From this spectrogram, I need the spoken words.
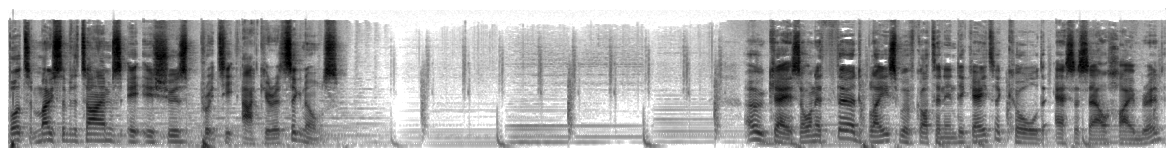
but most of the times it issues pretty accurate signals. Okay, so on a third place we've got an indicator called SSL Hybrid.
